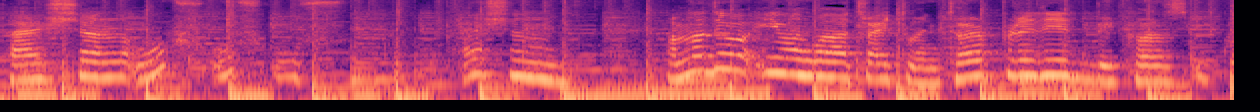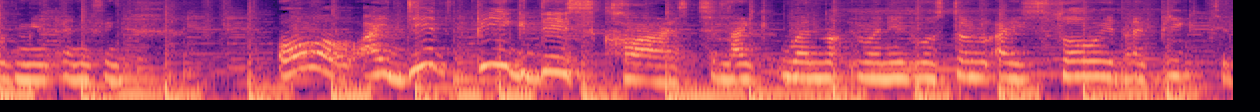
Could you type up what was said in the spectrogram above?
Passion. Oof oof oof. Passion. I'm not even gonna try to interpret it because it could mean anything. Oh, I did pick this card. Like when when it was turned, I saw it, I picked it,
